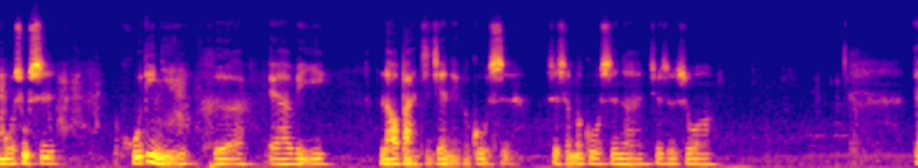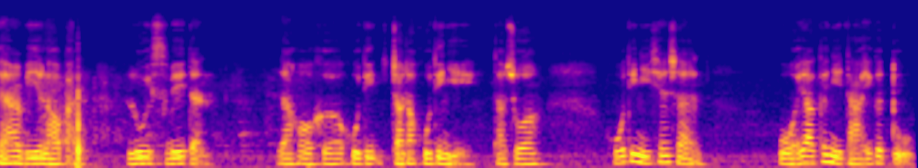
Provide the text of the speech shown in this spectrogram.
魔术师胡蒂尼和 LV 老板之间的一个故事是什么故事呢？就是说，LV 老板 Louis Vuitton。然后和胡迪找到胡迪尼，他说：“胡迪尼先生，我要跟你打一个赌，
